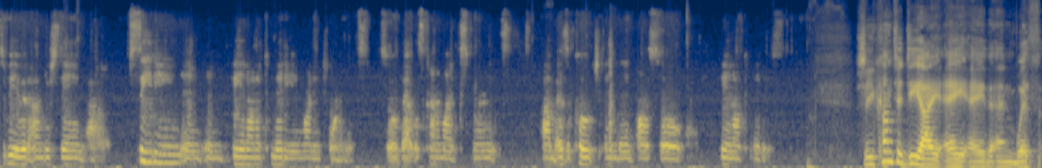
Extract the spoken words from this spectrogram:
to be able to understand uh, seeding and, and being on a committee and running tournaments. So that was kind of my experience um, as a coach and then also being on committees. So you come to DIAA then with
